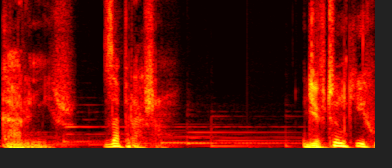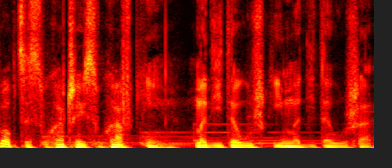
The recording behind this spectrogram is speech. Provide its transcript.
karmisz? Zapraszam. Dziewczynki chłopcy, słuchacze i słuchawki, mediteuszki i mediteusze.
